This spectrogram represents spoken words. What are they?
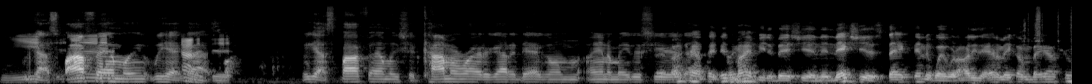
We got Spy Family. We had kinda got did. we got Spy Family. Should Common Rider got a daggone anime this year. I think this might be the best year, and then next year is stacked anyway with all these anime coming back out too.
